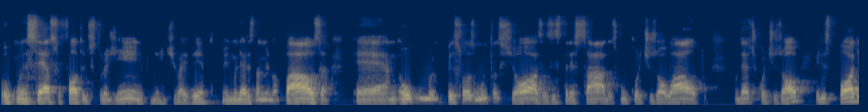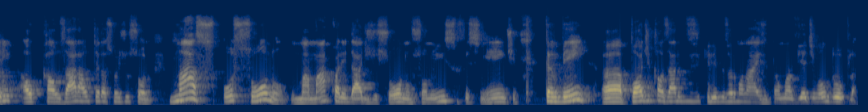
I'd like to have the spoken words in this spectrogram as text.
ou com excesso, falta de estrogênio, que a gente vai ver em mulheres na menopausa, é, ou pessoas muito ansiosas, estressadas, com cortisol alto, com déficit de cortisol, eles podem causar alterações do sono. Mas o sono, uma má qualidade de sono, um sono insuficiente, também uh, pode causar desequilíbrios hormonais. Então, uma via de mão dupla.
